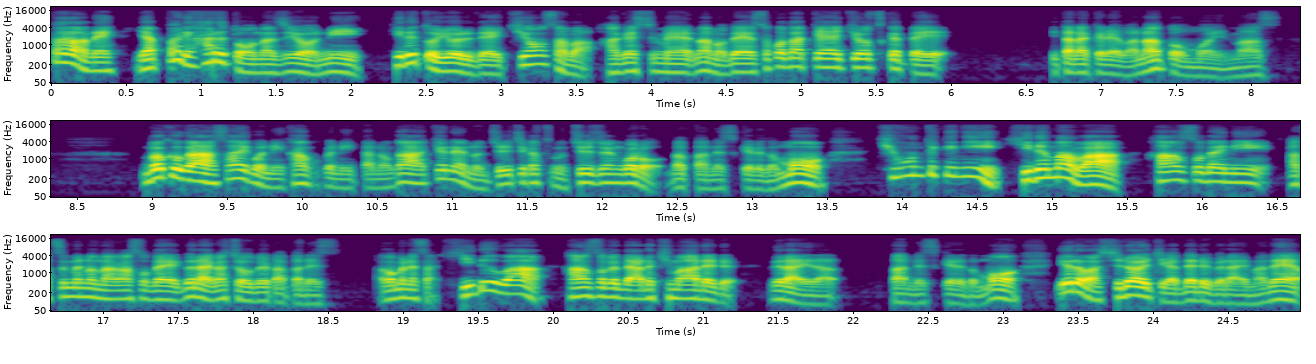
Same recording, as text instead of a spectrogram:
ただね、やっぱり春と同じように、昼と夜で気温差は激しめなので、そこだけ気をつけていただければなと思います。僕が最後に韓国に行ったのが、去年の11月の中旬頃だったんですけれども、基本的に昼間は半袖に厚めの長袖ぐらいがちょうどよかったです。あごめんなさい。昼は半袖で歩き回れるぐらいだったんですけれども、夜は白い息が出るぐらいまで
